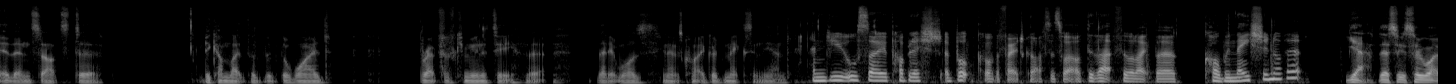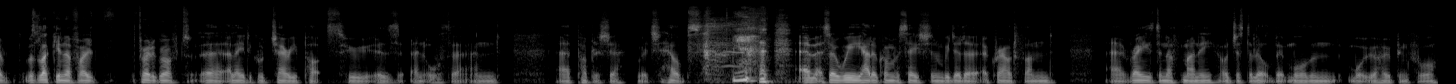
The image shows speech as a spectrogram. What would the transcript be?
it then starts to become like the the, the wide breadth of community that that it was. You know, it's quite a good mix in the end. And you also published a book of the photographs as well. Did that feel like the culmination of it? Yeah, that's so. I was lucky enough. I photographed uh, a lady called Cherry Potts, who is an author and uh, publisher, which helps. Yeah. um, so we had a conversation. We did a, a crowd fund, uh, raised enough money, or just a little bit more than what we were hoping for,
